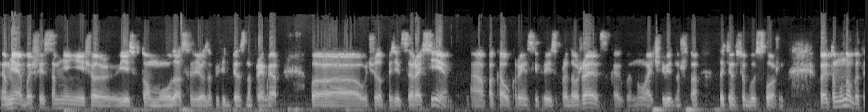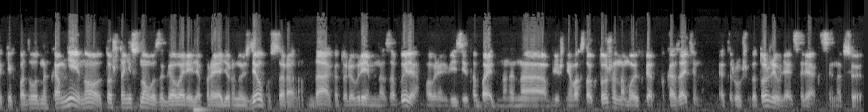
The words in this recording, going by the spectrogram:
У меня большие сомнения еще есть в том, удастся ли ее заключить без, например, учета позиции России, а пока украинский кризис продолжается, как бы, ну, очевидно, что с этим все будет сложно. Поэтому много таких подводных камней, но то, что они снова заговорили про ядерную сделку с Ираном, да, которую временно забыли во время визита Байдена на Ближний Восток, тоже, на мой взгляд, показательно. Это, в общем-то, тоже является реакцией на все это.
